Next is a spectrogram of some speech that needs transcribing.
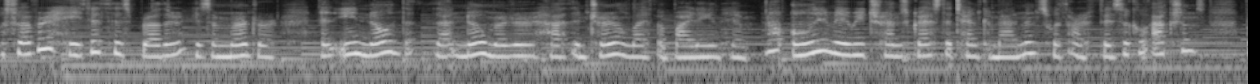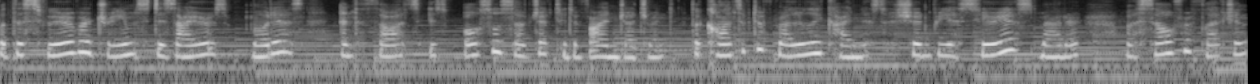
Whosoever hateth his brother is a murderer, and ye know that, that no murderer hath eternal life abiding in him. Not only may we transgress the Ten Commandments with our physical actions, but the sphere of our dreams, desires, motives, and thoughts is also subject to divine judgment. The concept of brotherly kindness should be a serious matter of self reflection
